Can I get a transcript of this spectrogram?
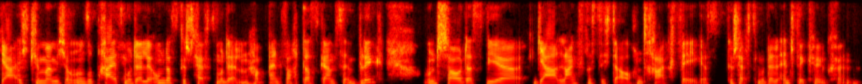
ja, ich kümmere mich um unsere Preismodelle, um das Geschäftsmodell und habe einfach das Ganze im Blick und schaue, dass wir ja langfristig da auch ein tragfähiges Geschäftsmodell entwickeln können.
